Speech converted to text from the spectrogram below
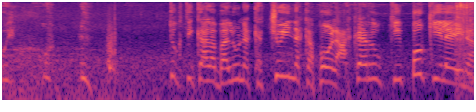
Ui. Tukti kala baluna kachuina kapola karuki poki leina.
